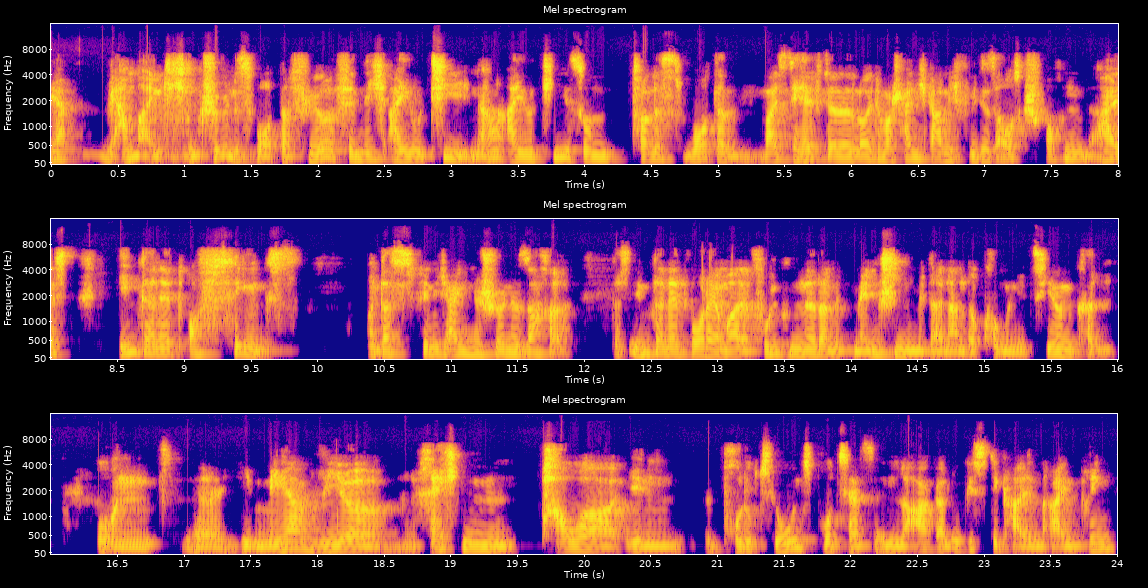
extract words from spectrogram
ja, wir haben eigentlich ein schönes Wort dafür, finde ich IoT. Ne? IoT ist so ein tolles Wort, da weiß die Hälfte der Leute wahrscheinlich gar nicht, wie das ausgesprochen heißt. Internet of Things. Und das finde ich eigentlich eine schöne Sache. Das Internet wurde ja mal erfunden, ne, damit Menschen miteinander kommunizieren können. Und äh, je mehr wir Rechenpower in Produktionsprozesse, in Lager, Logistikhallen reinbringen,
